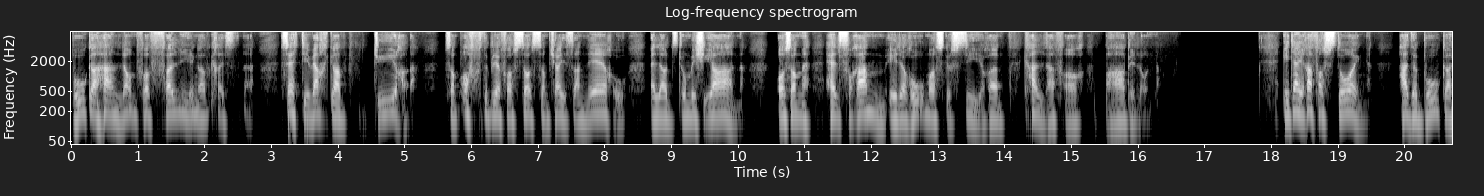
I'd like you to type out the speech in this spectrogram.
Boka handler om forfølging av kristne, sett i verk av dyret, som ofte blir forstått som keiser Nero eller Domitian, og som holdt fram i det romerske styret, kalla for Babylon. I deres forståing hadde boka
